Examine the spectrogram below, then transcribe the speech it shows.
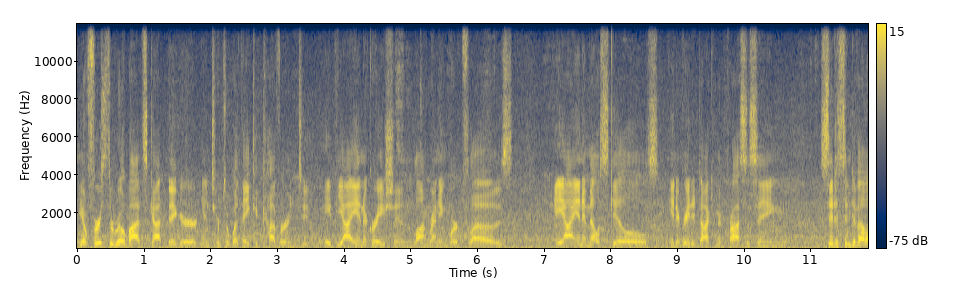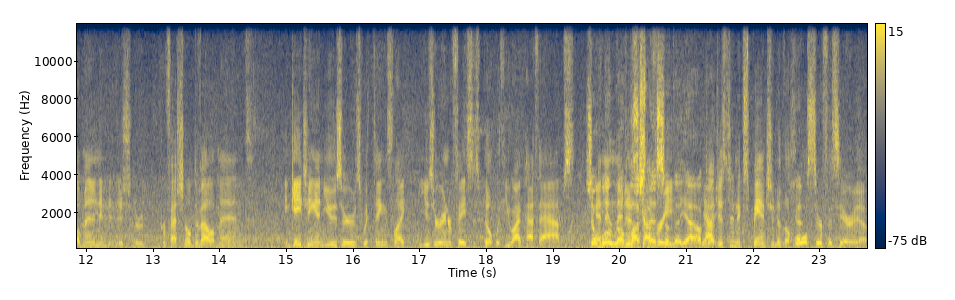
you know, first the robots got bigger in terms of what they could cover and do. API integration, long running workflows, AI and ML skills, integrated document processing, citizen development in addition to professional development, engaging end users with things like user interfaces built with UiPath apps. So and more then the robustness discovery, the, yeah, okay. Yeah, just an expansion of the whole Yep. surface area,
